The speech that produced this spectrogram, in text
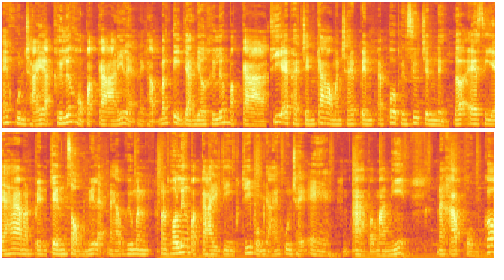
ให้คุณใช้อะคือเรื่องของปากกานี่แหละนะครับมันติดอย่างเดียวคือเรื่องปากกาที่ iPad Gen 9 มันใช้เป็น Apple Pencil Gen 1 แล้ว Air 4 Air 5มันเป็น Gen 2 นี่แหละนะครับคือมันมันเพราะเรื่องปากกาจริงๆที่ผมอยากให้คุณใช้ Air อ่าประมาณนี้นะครับผมก็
